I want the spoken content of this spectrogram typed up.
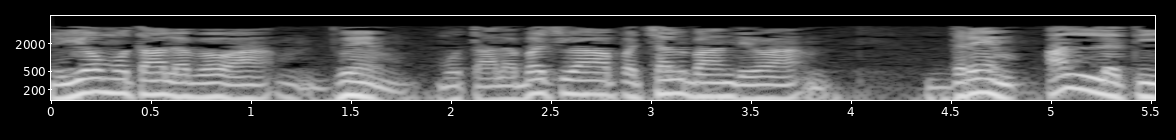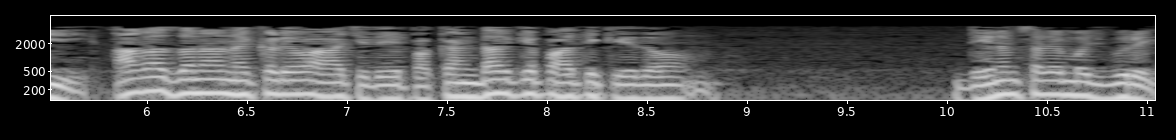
یو مطالبه وا دویم مطالبه چې وا په چل باندې وا دریم التی هغه زنا نه کړي وا چې د پکندر کې پاتې کېدو دینم سره مجبورې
